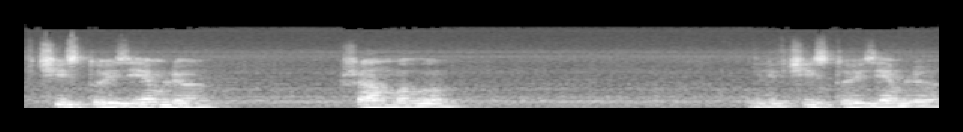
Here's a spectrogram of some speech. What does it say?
в чистую землю, в Шамбалу, или в чистую землю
